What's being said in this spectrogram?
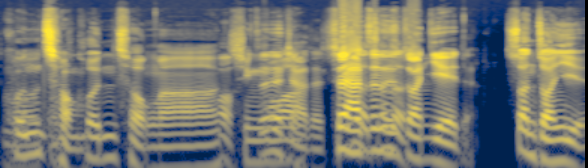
昆虫、昆虫啊，真的假的？所以他真的是专业的，算专业，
